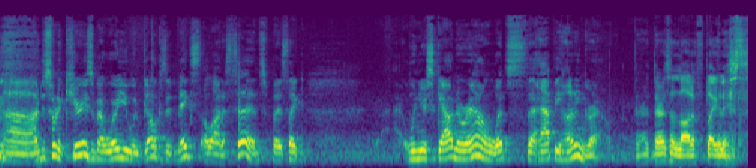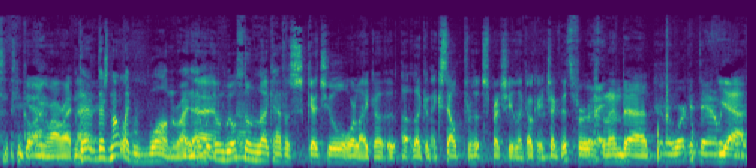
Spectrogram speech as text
Or, uh, I'm just sort of curious about where you would go because it makes a lot of sense, but it's like when you're scouting around, what's the happy hunting ground? There, there's a lot of playlists going Yeah. around right now. There, there's not like one, right? No, and, we, and we also no. don't like have a schedule or like a, a like an Excel pr- spreadsheet. Like, okay, check this first Right. and then that. Gonna work it down. We Yeah.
